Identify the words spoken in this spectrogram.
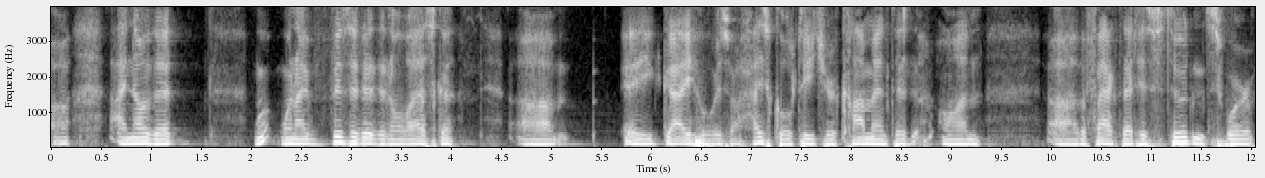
Uh, I know that w- when I visited in Alaska, um, a guy who was a high school teacher commented on uh, the fact that his students were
